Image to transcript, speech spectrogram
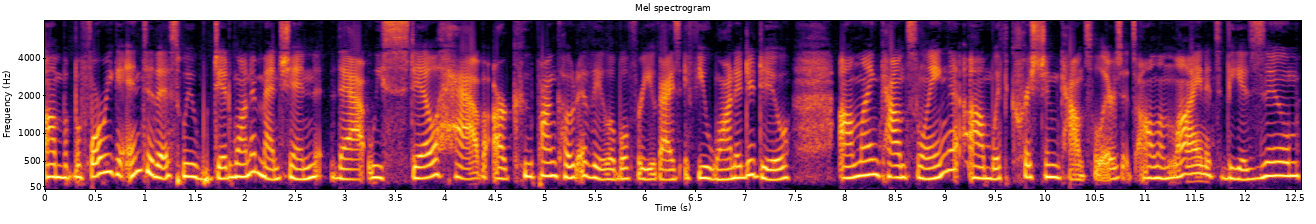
Um, but before we get into this, we did want to mention that we still have our coupon code available for you guys if you wanted to do online counseling um, with Christian counselors. It's all online, it's via Zoom.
